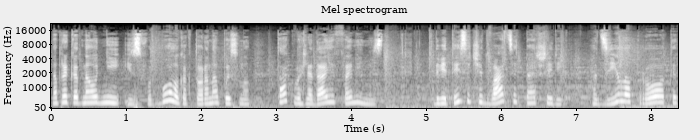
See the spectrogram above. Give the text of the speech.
Наприклад, на одній із футболок актора написано Так виглядає фемініст. 2021 рік. Годзіла проти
